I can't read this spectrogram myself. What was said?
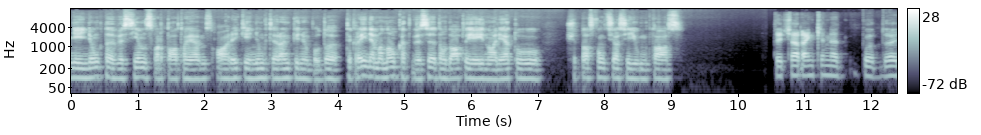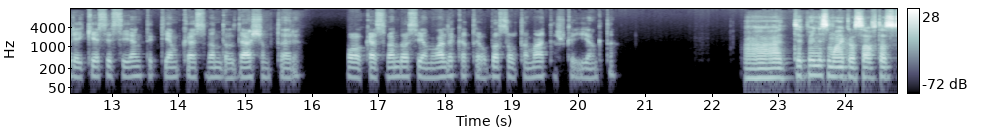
neįjungta visiems vartotojams, o reikia įjungti rankiniu būdu. Tikrai nemanau, kad visi naudotojai norėtų šitos funkcijos įjungtos. Tai čia rankinė būdu reikės įsijungti tik tiem, kas Windows 10 turi, o kas Windows 11 tai jau bus automatiškai įjungta. A, tipinis Microsoftas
